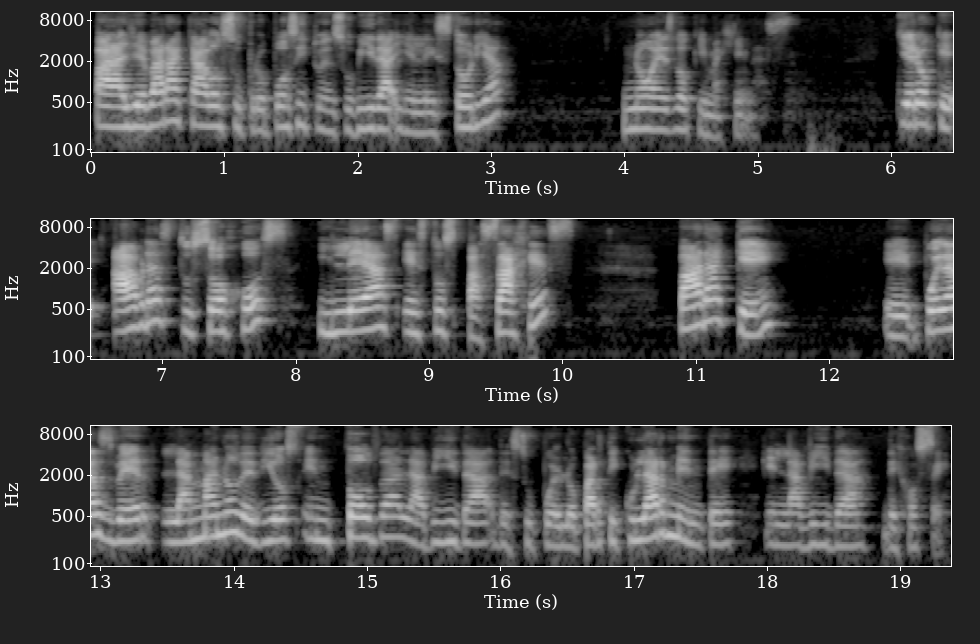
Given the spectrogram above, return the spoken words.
para llevar a cabo su propósito en su vida y en la historia, no es lo que imaginas. Quiero que abras tus ojos y leas estos pasajes para que eh, puedas ver la mano de Dios en toda la vida de su pueblo, particularmente en la vida de José.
